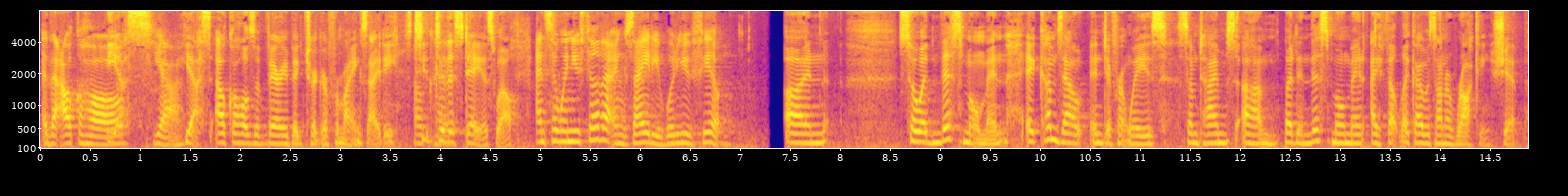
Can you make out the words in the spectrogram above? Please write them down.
the alcohol? yes, Yeah. yes. Alcohol is a very big trigger for my anxiety to, Okay. to this day as well. And so when you feel that anxiety, what do you feel? on so in this moment it comes out in different ways sometimes um, but in this moment i felt like i was on a rocking ship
